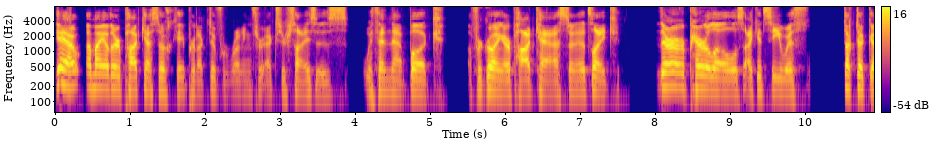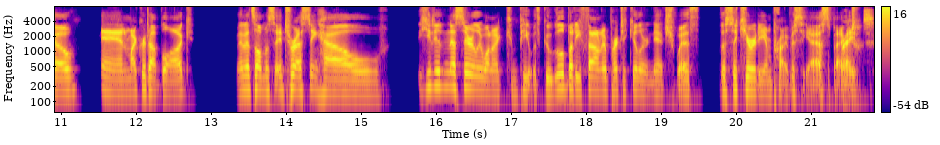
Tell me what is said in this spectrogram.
Yeah, uh, my other podcast, OK Productive, we're running through exercises within that book uh, for growing our podcast. And it's like there are parallels I could see with DuckDuckGo and Micro.blog and it's almost interesting how he didn't necessarily want to compete with Google, but he found a particular niche with the security and privacy aspect. Right.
